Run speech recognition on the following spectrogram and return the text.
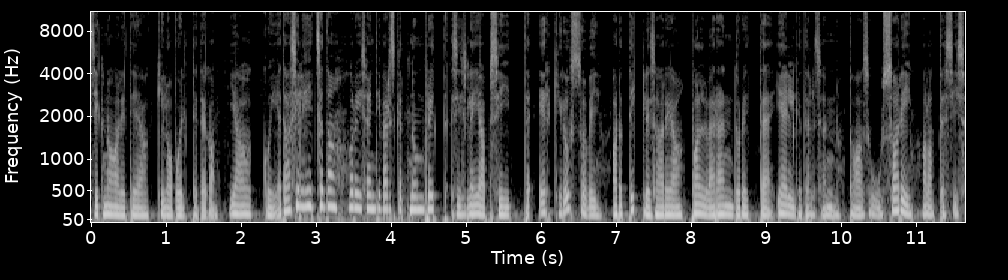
signaalide ja kilovoltidega. ja kui edasi lehitseda Horisondi värsket numbrit, siis leiab siit Erki Russovi artiklisarja Palverändurite jälgedel, see on taas uus sari, alates siis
